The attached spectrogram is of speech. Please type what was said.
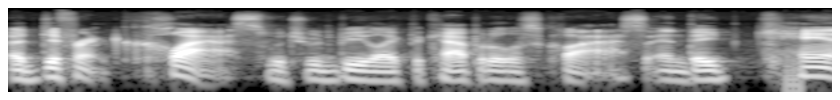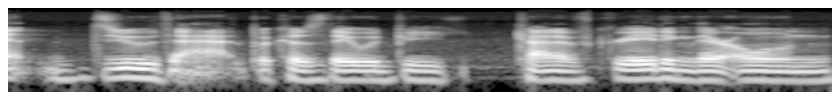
a different class, which would be like the capitalist class, and they can't do that because they would be kind of creating their own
